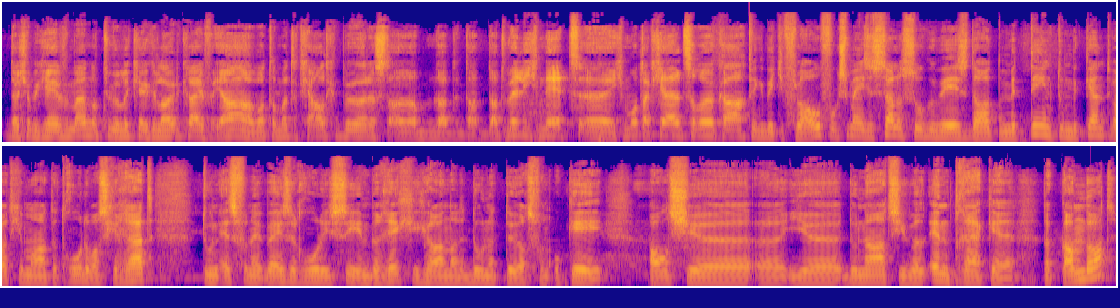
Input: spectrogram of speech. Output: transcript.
Dat je op een gegeven moment natuurlijk eh, geluiden krijgt van... Ja, wat er met het geld gebeurd is, dat, dat, dat, dat wil ik niet. Eh, je moet dat geld terug Dat vind ik een beetje flauw. Volgens mij is het zelfs zo geweest dat meteen toen bekend werd gemaakt dat Rode was gered, toen is vanuit Wijze Rode IC een bericht gegaan naar de donateurs van oké, als je eh, je donatie wil intrekken, dan kan dat.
